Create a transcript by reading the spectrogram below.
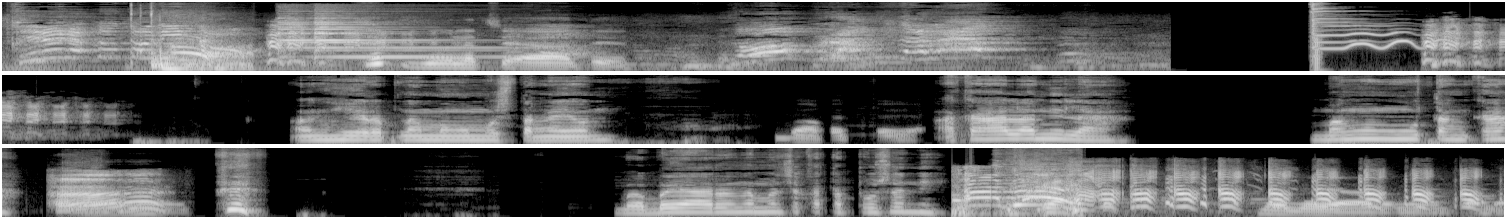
Sino nagluto dito? Gulat si ate. Sobrang Ang hirap ng mangumusta ngayon. Bakit kaya? Akala nila, mangungutang ka. Babayaran naman sa katapusan eh. Babayaran yan pala.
